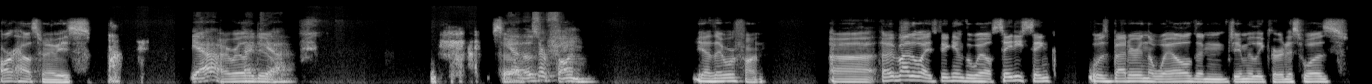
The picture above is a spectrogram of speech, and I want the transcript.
art house movies. yeah, I really do. Yeah. So yeah, those are fun. Yeah, they were fun. Uh, oh, by the way, speaking of the whale, Sadie Sink was better in the whale than Jamie Lee Curtis was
